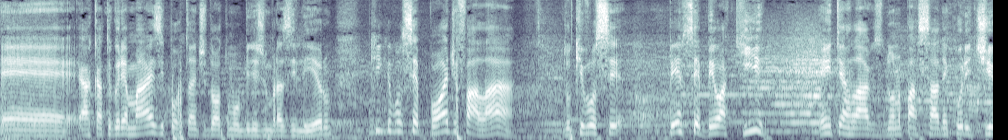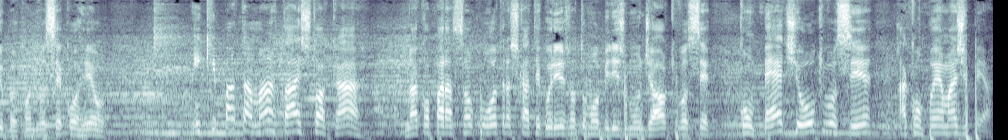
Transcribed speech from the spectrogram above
É a categoria mais importante do automobilismo brasileiro. O que, que você pode falar do que você percebeu aqui em Interlagos do ano passado em Curitiba, quando você correu? Em que patamar está a estocar na comparação com outras categorias do automobilismo mundial que você compete ou que você acompanha mais de perto?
